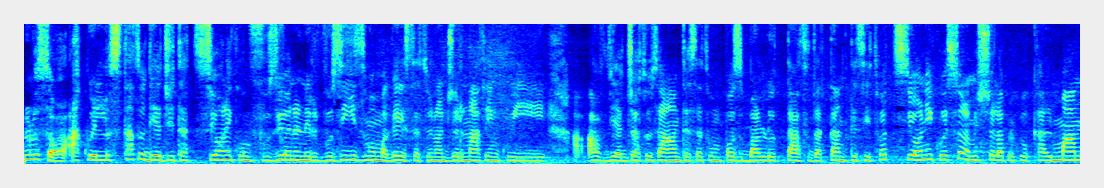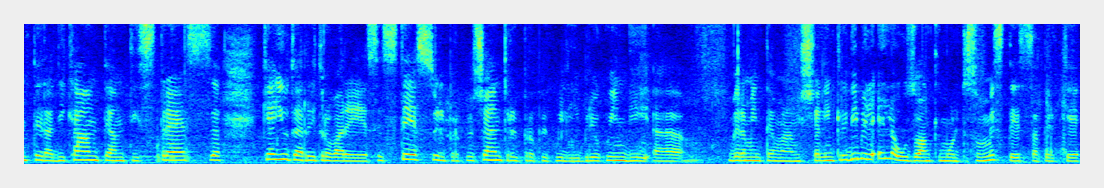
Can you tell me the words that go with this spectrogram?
non lo so, ha quello stato di agitazione, confusione, nervosismo, magari è stata una giornata in cui ha, viaggiato tanto, è stato un po' sballottato da tante situazioni, questa è una miscela proprio calmante, radicante, anti-stress, che aiuta a ritrovare se stesso, il proprio centro, il proprio equilibrio, quindi eh, veramente è una miscela incredibile e la uso anche molto su me stessa perché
